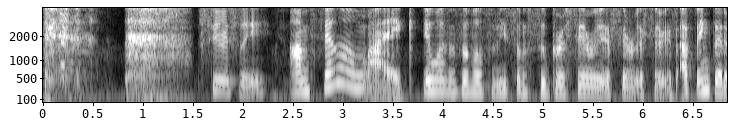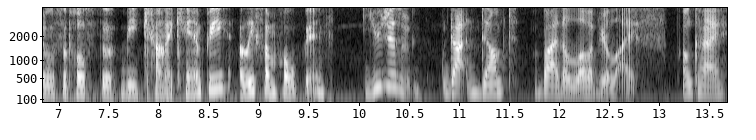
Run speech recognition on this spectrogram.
Seriously, I'm feeling like it wasn't supposed to be some super serious, serious, serious. I think that it was supposed to be kind of campy. At least I'm hoping. you just got dumped by the love of your life, okay?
